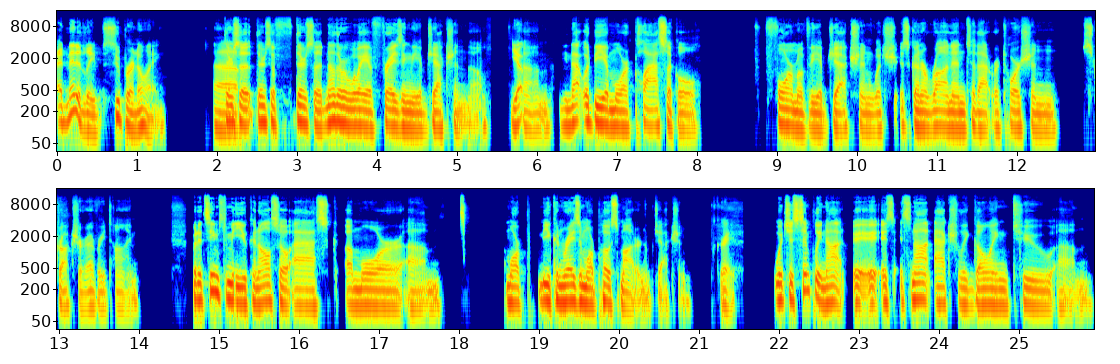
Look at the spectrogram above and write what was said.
admittedly super annoying. Uh, there's a there's a there's another way of phrasing the objection, though. Yep. Um, I mean, that would be a more classical form of the objection, which is going to run into that retortion structure every time. But it seems to me you can also ask a more, um, more you can raise a more postmodern objection. Great. Which is simply not it's it's not actually going to um,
